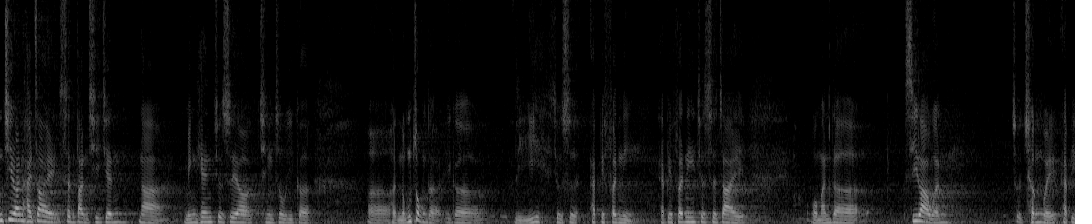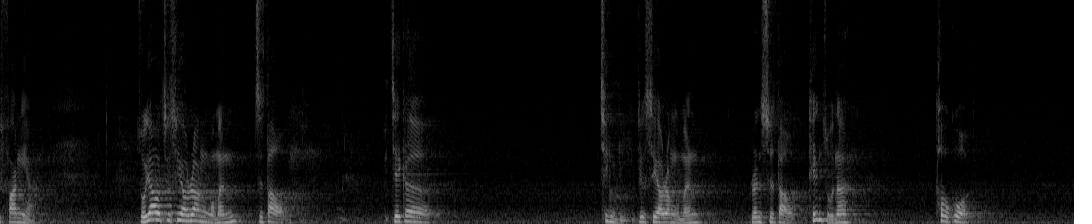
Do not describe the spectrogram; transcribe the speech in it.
们既然还在圣诞期间，那明天就是要庆祝一个呃很隆重的一个礼仪，就是 Epiphany。Epiphany 就是在我们的希腊文就称为 Epiphania，主要就是要让我们知道这个庆礼，就是要让我们认识到天主呢。透过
